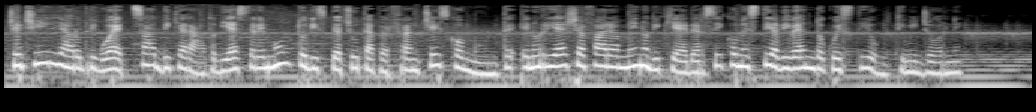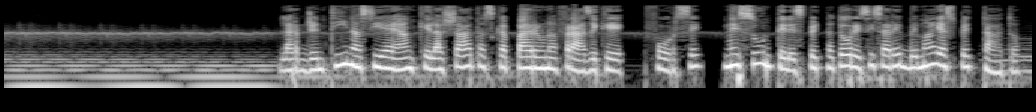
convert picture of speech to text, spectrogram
Cecilia Rodriguez ha dichiarato di essere molto dispiaciuta per Francesco Monte e non riesce a fare a meno di chiedersi come stia vivendo questi ultimi giorni. L'Argentina si è anche lasciata scappare una frase che, forse, nessun telespettatore si sarebbe mai aspettato.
